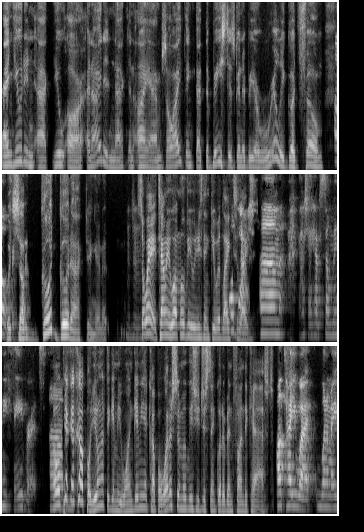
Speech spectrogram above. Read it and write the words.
And you didn't act; you are. And I didn't act, and I am. So I think that the Beast is going to be a really good film Oh, with some sure. good, good acting in it. Mhm. So wait, tell me what movie would you think you would like oh, to like? Um, gosh, I have so many favorites. Oh, Um, pick a couple. You don't have to give me one. Give me a couple. What are some movies you just think would have been fun to cast? I'll tell you what. One of my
